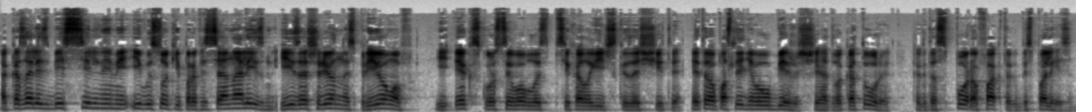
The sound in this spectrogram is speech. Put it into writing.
оказались бессильными и высокий профессионализм, и изощренность приемов, и экскурсы в область психологической защиты, этого последнего убежища адвокатуры, когда спор о фактах бесполезен.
